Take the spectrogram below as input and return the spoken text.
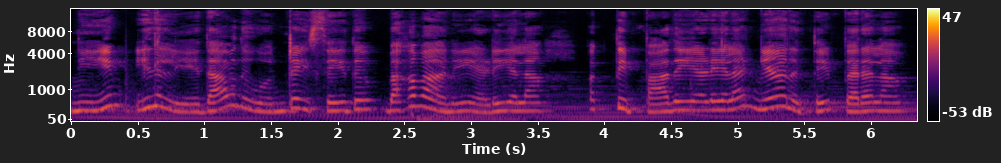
நீயும் இதில் ஏதாவது ஒன்றை செய்து பகவானை அடையலாம். பக்தி பாதை அடையலாம் ஞானத்தை பெறலாம்.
